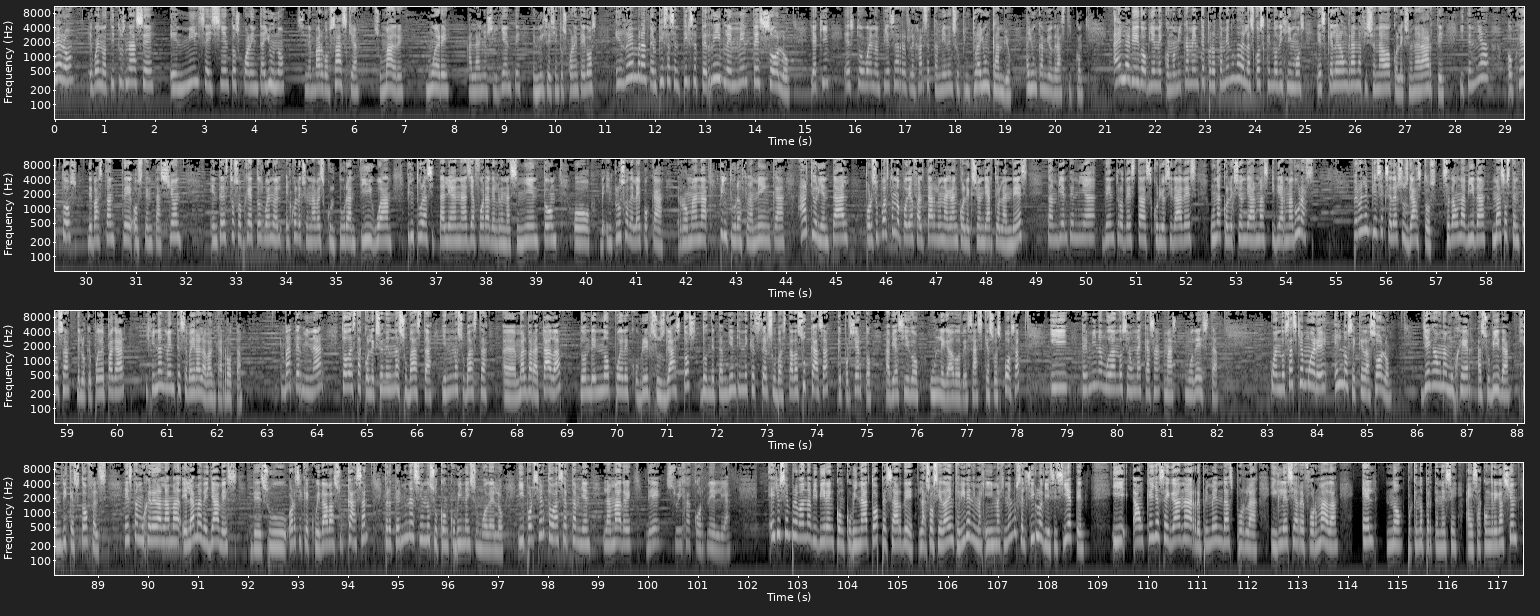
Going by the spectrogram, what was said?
Pero, y bueno, Titus nace en 1641, sin embargo, Saskia, su madre, muere al año siguiente, en 1642, y Rembrandt empieza a sentirse terriblemente solo. Y aquí esto, bueno, empieza a reflejarse también en su pintura. Hay un cambio, hay un cambio drástico. A él le había ido bien económicamente, pero también una de las cosas que no dijimos es que él era un gran aficionado a coleccionar arte y tenía objetos de bastante ostentación entre estos objetos, bueno, él, coleccionaba escultura antigua, pinturas italianas ya fuera del Renacimiento o incluso de la época romana, pintura flamenca, arte oriental. Por supuesto no podía faltarle una gran colección de arte holandés. También tenía dentro de estas curiosidades una colección de armas y de armaduras. Pero él empieza a exceder sus gastos, se da una vida más ostentosa de lo que puede pagar y finalmente se va a ir a la bancarrota. Va a terminar toda esta colección en una subasta y en una subasta eh, mal baratada donde no puede cubrir sus gastos, donde también tiene que ser subastada su casa, que por cierto había sido un legado de Saskia, su esposa, y termina mudándose a una casa más modesta. Cuando Saskia muere, él no se queda solo, llega una mujer a su vida, Henrike Stoffels. Esta mujer era el ama, el ama de llaves de su, ahora sí que cuidaba su casa, pero termina siendo su concubina y su modelo. Y por cierto va a ser también la madre de su hija Cornelia ellos siempre van a vivir en concubinato a pesar de la sociedad en que viven. Imaginemos el siglo XVII. Y aunque ella se gana reprimendas por la iglesia reformada, él no, porque no pertenece a esa congregación.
